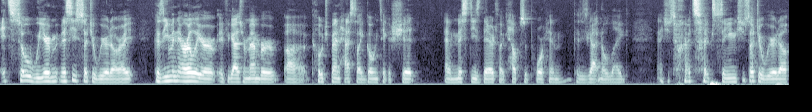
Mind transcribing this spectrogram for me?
it's so weird. Misty's such a weirdo, right? Because even earlier, if you guys remember, uh, Coach Ben has to like go and take a shit, and Misty's there to like help support him because he's got no leg, and she starts like singing. She's such a weirdo,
